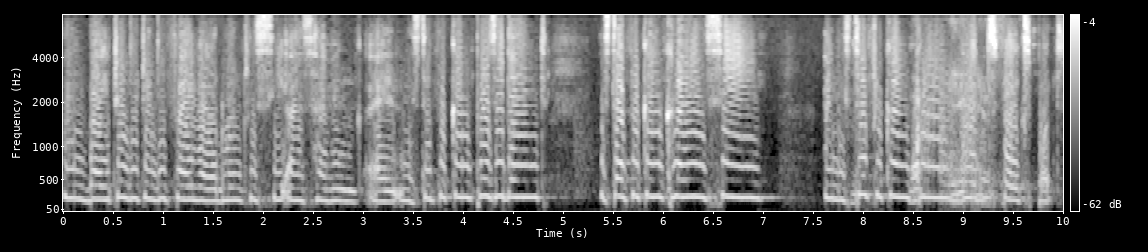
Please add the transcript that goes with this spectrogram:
And by 2025, I would want to see us having an East African president, East African currency, and East African common goods for export.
